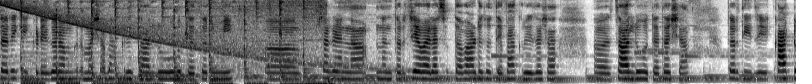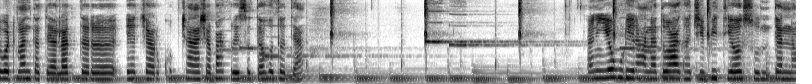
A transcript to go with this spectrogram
तर एकीकडे गरम गरम अशा भाकरी चालू होत्या. तर मी सगळ्यांना नंतर जेवायला सुद्धा वाढत होते. भाकरी जशा चालू होत्या तशा. तर ती जी काटवट म्हणतात त्याला तर याच्यावर खूप छान अशा भाकरी सुद्धा होत होत्या. आणि एवढी रानात वाघाची भीती असून त्यांना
